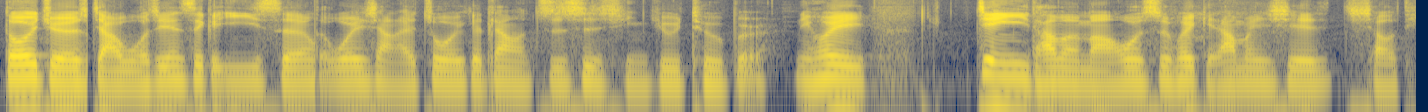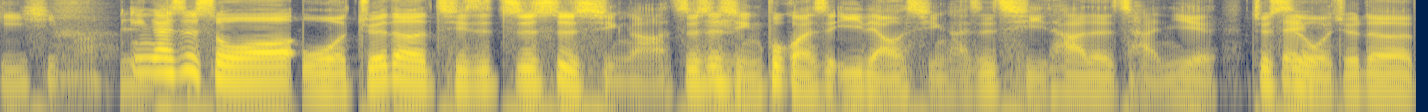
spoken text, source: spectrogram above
都会觉得，假如我今天是一个医生，我也想来做一个这样的知识型 YouTuber，你会？建议他们吗？或是会给他们一些小提醒吗？应该是说，我觉得其实知识型啊，知识型不管是医疗型还是其他的产业，就是我觉得，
